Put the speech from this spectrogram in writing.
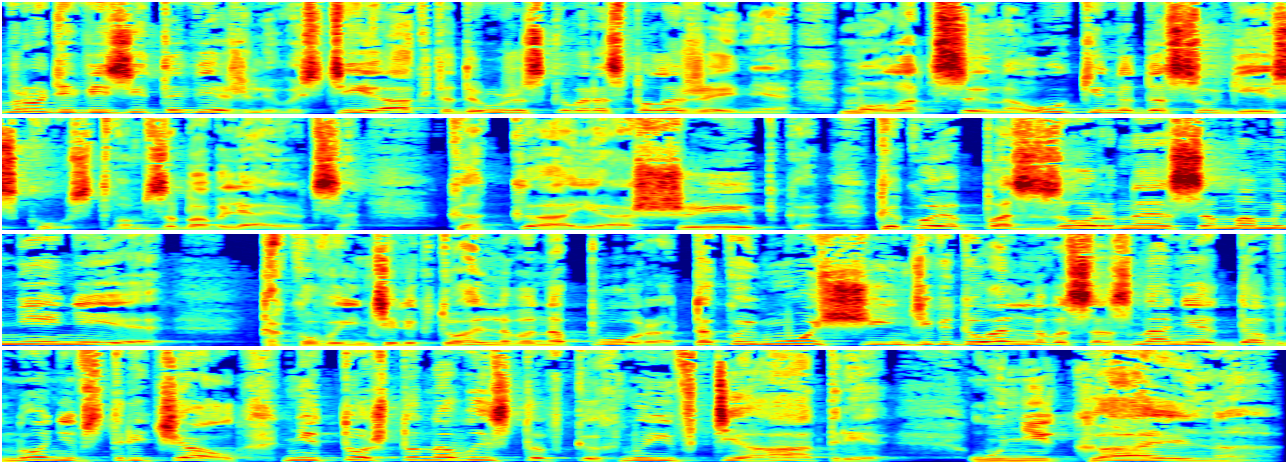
вроде визита вежливости и акта дружеского расположения, мол, отцы науки на досуге искусством забавляются. Какая ошибка! Какое позорное самомнение! Такого интеллектуального напора, такой мощи индивидуального сознания давно не встречал, не то что на выставках, но и в театре. Уникально!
